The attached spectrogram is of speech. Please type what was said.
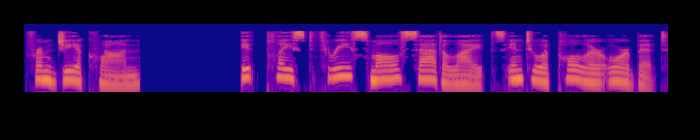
from Jiuquan. It placed three small satellites into a polar orbit.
